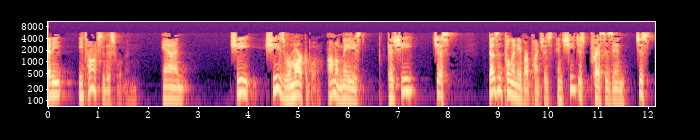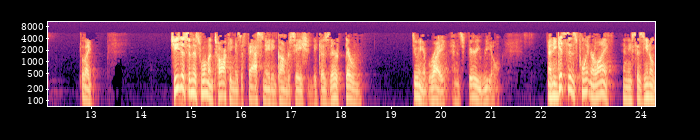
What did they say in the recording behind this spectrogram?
But he, he talks to this woman, and she she's remarkable. I'm amazed because she just doesn't pull any of our punches, and she just presses in, just like Jesus and this woman talking is a fascinating conversation because they're they're doing it right, and it's very real. And he gets to this point in her life, and he says, "You know,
